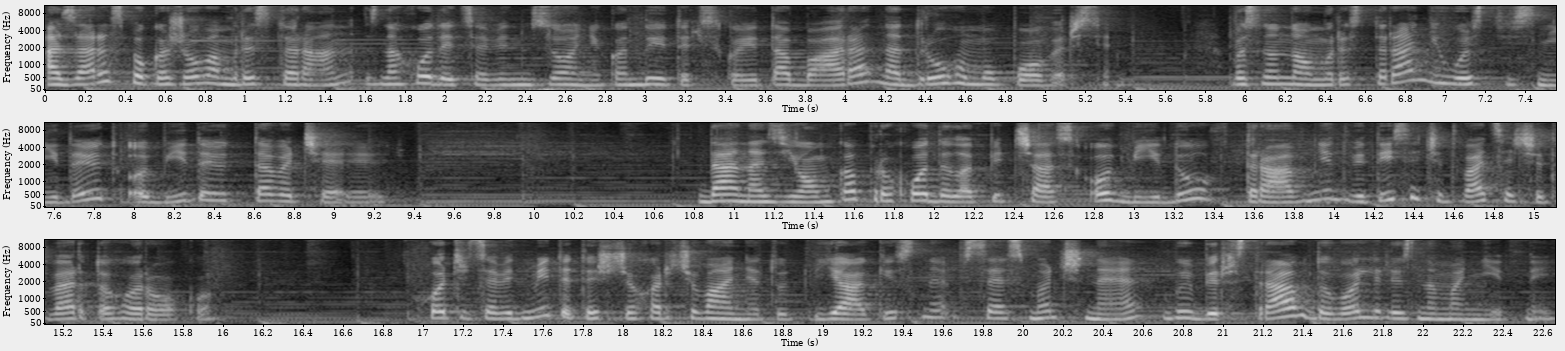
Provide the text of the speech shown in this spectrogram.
А зараз покажу вам ресторан. Знаходиться він в зоні кондитерської та бара на другому поверсі. В основному ресторані гості снідають, обідають та вечеряють. Дана зйомка проходила під час обіду в травні 2024 року. Хочеться відмітити, що харчування тут якісне, все смачне, вибір страв доволі різноманітний.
